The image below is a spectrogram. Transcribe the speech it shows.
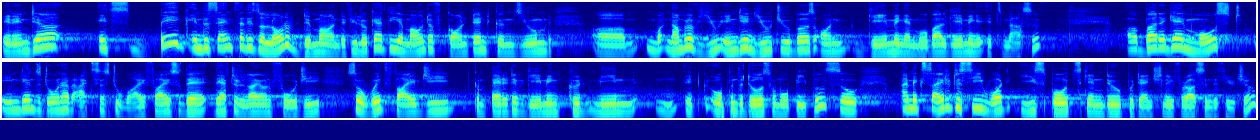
In India, it's big in the sense that there's a lot of demand. If you look at the amount of content consumed, um, number of Indian YouTubers on gaming and mobile gaming, it's massive. Uh, but again, most Indians don't have access to Wi-Fi, so they, they have to rely on 4G. So with 5G, competitive gaming could mean it could open the doors for more people. So I'm excited to see what esports can do potentially for us in the future.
